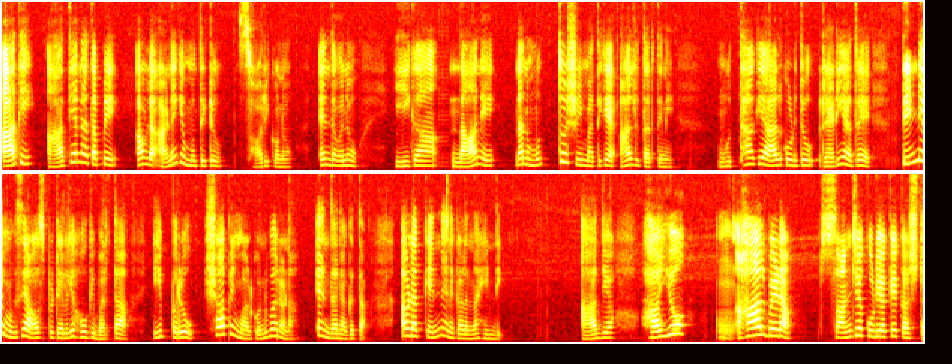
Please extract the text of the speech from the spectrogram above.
ಆದಿ ಆದ್ಯನ ತಪ್ಪಿ ಅವಳ ಹಣೆಗೆ ಮುತ್ತಿಟ್ಟು, ಸಾರಿ ಕಣೋ, ಎಂದವನು, ಈಗ ನಾನೇ ನನ್ನ ಮುದ್ದು ಶ್ರೀಮತಿಗೆ ಹಾಲು ತರ್ತೀನಿ. ಮುದ್ದಾಗಿ ಹಾಲು ಕುಡಿದು ರೆಡಿ ಆದರೆ ತಿಂಡಿ ಮುಗಿಸಿ ಹಾಸ್ಪಿಟಲ್ಗೆ ಹೋಗಿ ಬರ್ತಾ, ಇಬ್ಬರು ಶಾಪಿಂಗ್ ಮಾಡಿಕೊಂಡು ಬರೋಣ, ಎಂದ ನಗುತ್ತಾ, ಅವಳ ಕೆನ್ನೆನೆಗಳನ್ನು ಹಿಂಡಿ. ಆದ್ಯ, ಅಯ್ಯೋ ಹಾಲು ಬೇಡ. ಸಂಜೆ ಕುಡಿಯೋಕ್ಕೆ ಕಷ್ಟ.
